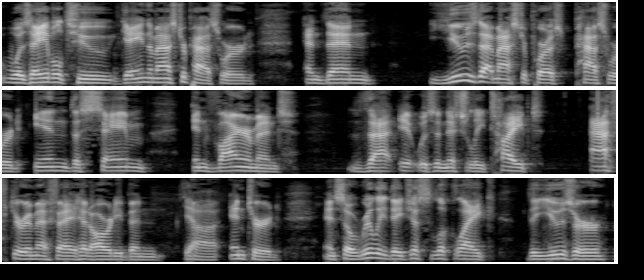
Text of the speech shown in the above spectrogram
was able to gain the master password and then use that master pas- password in the same environment that it was initially typed after MFA had already been Yeah. uh, entered. And so really they just look like the user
